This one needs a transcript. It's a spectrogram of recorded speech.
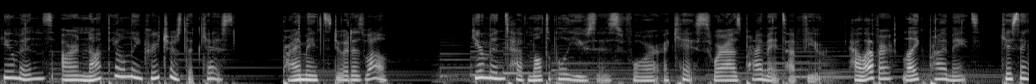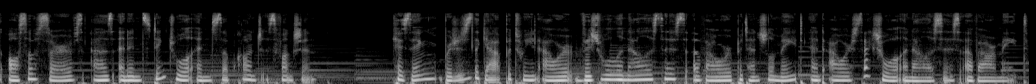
Humans are not the only creatures that kiss. Primates do it as well. Humans have multiple uses for a kiss, whereas primates have few. However, like primates, kissing also serves as an instinctual and subconscious function. Kissing bridges the gap between our visual analysis of our potential mate and our sexual analysis of our mate.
